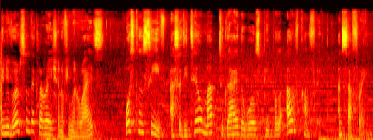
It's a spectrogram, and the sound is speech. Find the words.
Universal Declaration of Human Rights was conceived as a detailed map to guide the world's people out of conflict and suffering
